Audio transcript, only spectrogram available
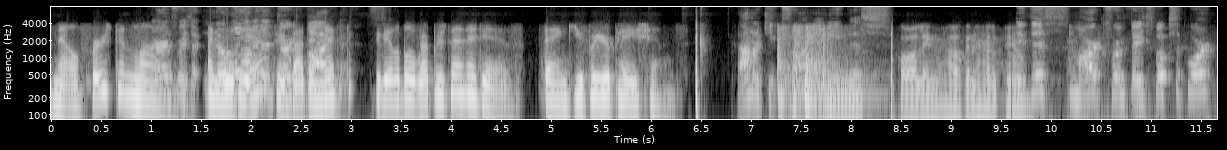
now first in line Aaron Fraser, and no will be answered by the next minutes. available representative. Thank you for your patience. I'm gonna keep trying. I need this. Calling. How can I help you? Is this Mark from Facebook support?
